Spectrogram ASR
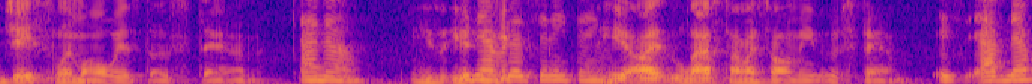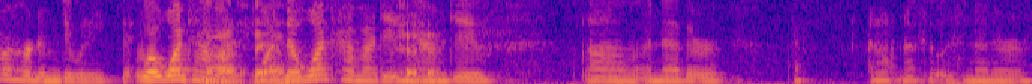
Jay Slim always does Stan. I know. He's He, never does anything. He I last time I saw him, he it was Stan. It's, I've never heard him do anything. Well, one time, Not I, Stan? one, no, one time I did hear him do um, another. I, I don't know if it was another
